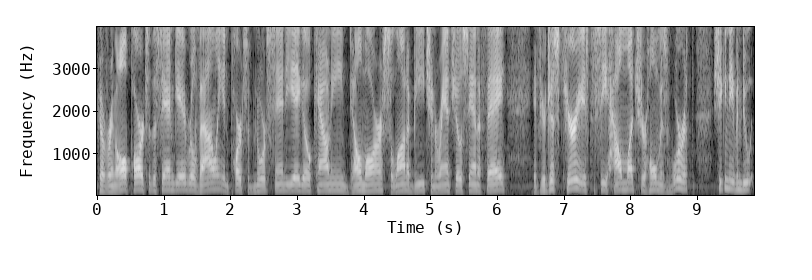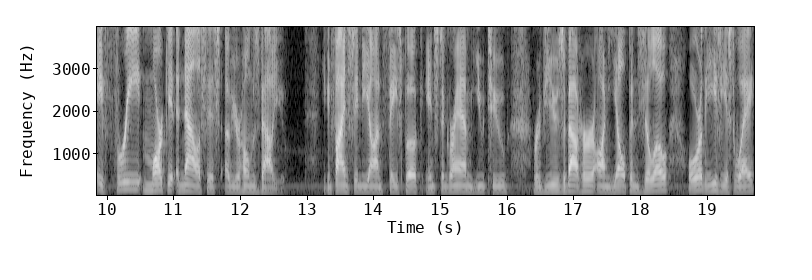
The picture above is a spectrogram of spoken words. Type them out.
Covering all parts of the San Gabriel Valley and parts of North San Diego County, Del Mar, Solana Beach, and Rancho Santa Fe. If you're just curious to see how much your home is worth, she can even do a free market analysis of your home's value. You can find Cindy on Facebook, Instagram, YouTube, reviews about her on Yelp and Zillow, or the easiest way,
